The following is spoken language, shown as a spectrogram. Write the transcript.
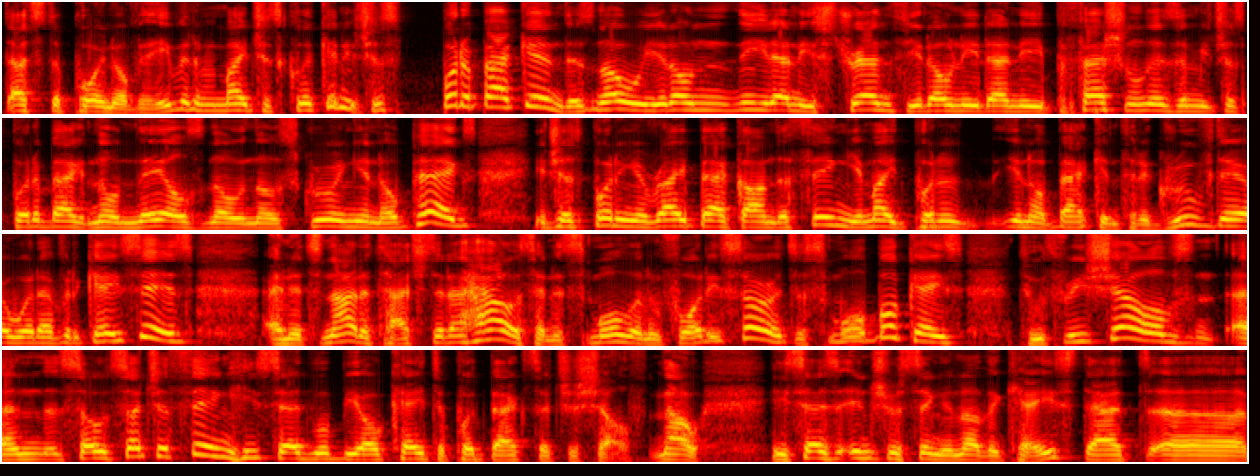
that's the point over there. Even if it might just click in, you just put it back in. There's no, you don't need any strength, you don't need any professionalism. You just put it back. No nails, no no screwing in, no pegs. You're just putting it right back on the thing. You might put it, you know, back into the groove there, whatever the case is and it's not attached to the house, and it's smaller than 40 sar, it's a small bookcase, two, three shelves, and so such a thing, he said, would be okay to put back such a shelf. Now, he says, interesting, another case, that uh,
